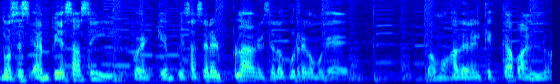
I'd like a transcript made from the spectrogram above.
no sé si empieza así, pues que empieza a hacer el plan, él se le ocurre como que vamos a tener que escaparnos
